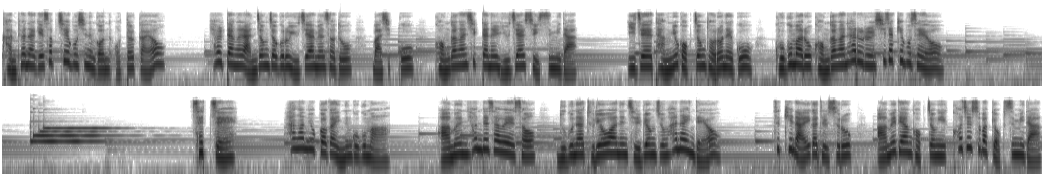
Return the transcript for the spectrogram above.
간편하게 섭취해 보시는 건 어떨까요? 혈당을 안정적으로 유지하면서도 맛있고 건강한 식단을 유지할 수 있습니다. 이제 당뇨 걱정 덜어내고 고구마로 건강한 하루를 시작해 보세요. 셋째, 항암 효과가 있는 고구마. 암은 현대사회에서 누구나 두려워하는 질병 중 하나인데요. 특히 나이가 들수록 암에 대한 걱정이 커질 수밖에 없습니다.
